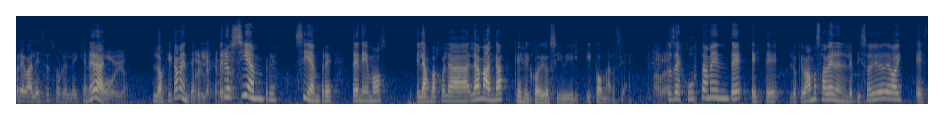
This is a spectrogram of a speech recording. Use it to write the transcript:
prevalece sobre ley general, Obvio. lógicamente. Regla general. Pero siempre, siempre tenemos el as bajo la, la manga, que es el Código Civil y Comercial. Entonces, justamente este, lo que vamos a ver en el episodio de hoy es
